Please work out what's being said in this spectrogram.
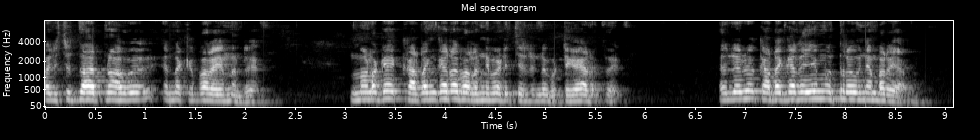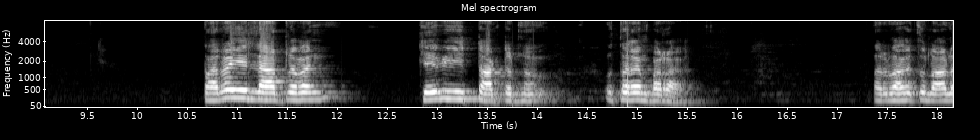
പരിശുദ്ധാത്മാവ് എന്നൊക്കെ പറയുന്നുണ്ട്. നമ്മളൊക്കെ കടങ്കര പറഞ്ഞു പഠിച്ചിട്ടുണ്ട് കുട്ടിക്കാലത്ത് അതിലൊരു കടങ്കരയും ഉത്തരവും ഞാൻ പറയാം. പറയില്ലാത്തവൻ ചെവിയിട്ടാട്ടുന്നു ഉത്തരം പറ. മറുഭാഗത്തുള്ള ആൾ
